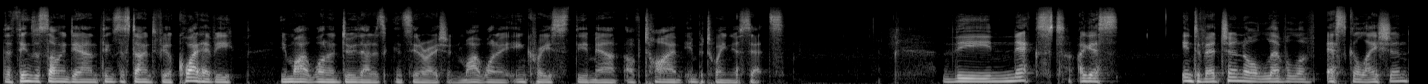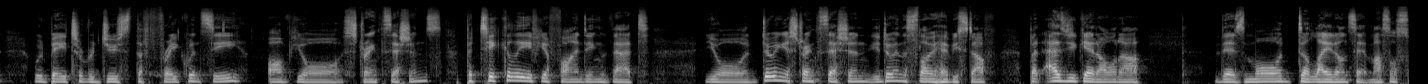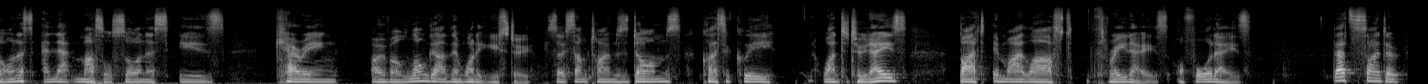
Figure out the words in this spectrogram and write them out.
that things are slowing down, things are starting to feel quite heavy, you might want to do that as a consideration. You might want to increase the amount of time in between your sets. The next, I guess, intervention or level of escalation would be to reduce the frequency of your strength sessions, particularly if you're finding that you're doing your strength session, you're doing the slow, heavy stuff, but as you get older, there's more delayed onset muscle soreness, and that muscle soreness is carrying over longer than what it used to. So sometimes DOMs, classically one to two days, but it might last three days or four days. That's a sign to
